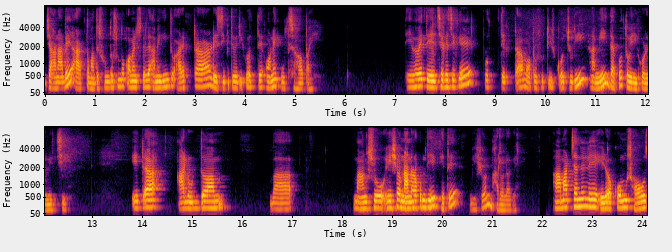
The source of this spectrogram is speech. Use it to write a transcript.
জানাবে আর তোমাদের সুন্দর সুন্দর কমেন্টস পেলে আমি কিন্তু আরেকটা রেসিপি তৈরি করতে অনেক উৎসাহ পাই। এইভাবে তেল ছেঁকে ছেঁকে প্রত্যেকটা মটরশুঁটির কচুরি আমি দেখো তৈরি করে নিচ্ছি। এটা আলুর দম বা মাংস এইসব নানা রকম দিয়ে খেতে ভীষণ ভালো লাগে। আমার চ্যানেলে এরকম সহজ,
